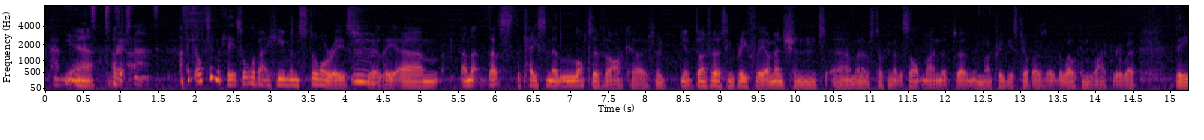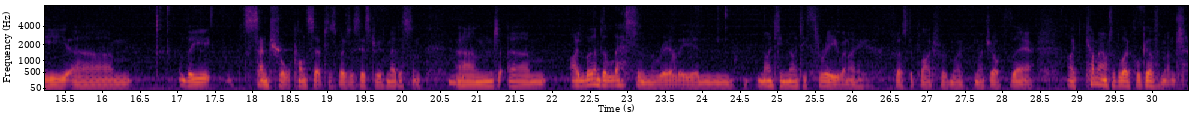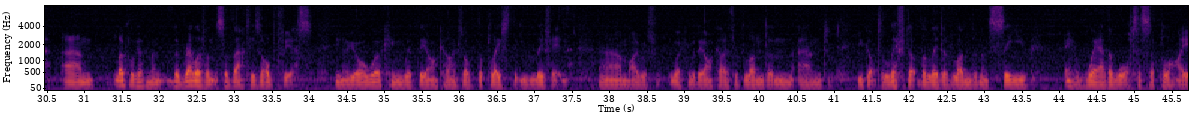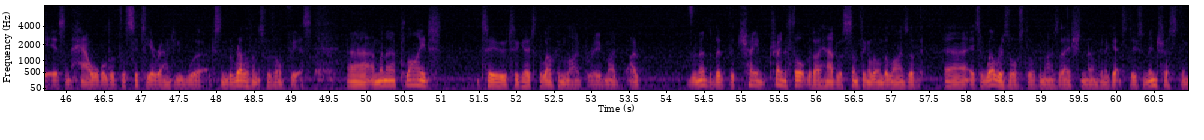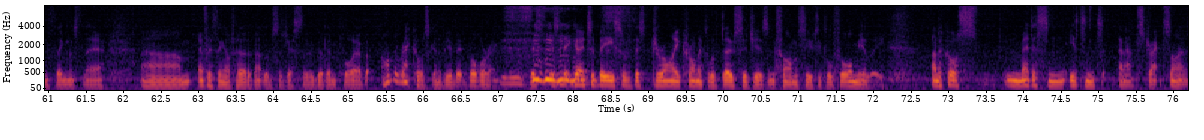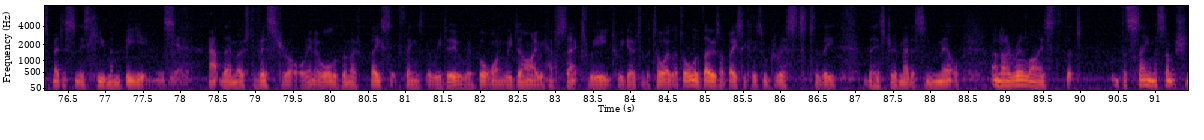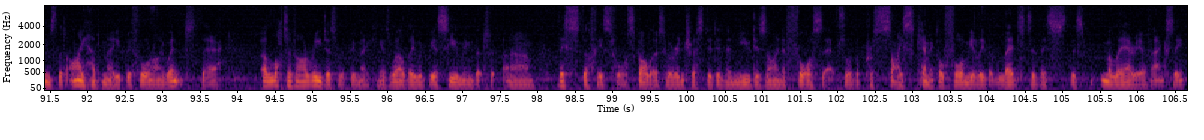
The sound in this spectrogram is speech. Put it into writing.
Um, Yeah. to, to I thi- that. I think ultimately it's all about human stories, Mm. really, um, and that, that's the case in a lot of archives. I mean, you know, diverting briefly, I mentioned um, when I was talking about the salt mine that um, in my previous job I was at the Wellcome Library, where the um, the central concept, I suppose, is history of medicine, Mm. and um, I learned a lesson really in 1993 when I first applied for my, my job there. I'd come out of local government, and local government, the relevance of that is obvious. You know, you're working with the archives of the place that you live in. Um, I was working with the archives of London, and you got to lift up the lid of London and see you know, where the water supply is and how all of the city around you works, and the relevance was obvious. Uh, and when I applied to, to go to the Wellcome Library, my, I remember that the train, train of thought that I had was something along the lines of uh, it's a well-resourced organisation. I'm going to get to do some interesting things there. Um, everything I've heard about them suggests they're a good employer, but aren't the records going to be a bit boring? Is, isn't it going to be sort of this dry chronicle of dosages and pharmaceutical formulae? And of course, medicine isn't an abstract science. Medicine is human beings Yeah. At their most visceral. You know, all of the most basic things that we do. We're born, we die, we have sex, we eat, we go to the toilet. All of those are basically sort of grist to the, the history of medicine mill. And I realised that the same assumptions that I had made before I went there, a lot of our readers would be making as well. They would be assuming that um, this stuff is for scholars who are interested in a new design of forceps or the precise chemical formulae that led to this, this malaria vaccine.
